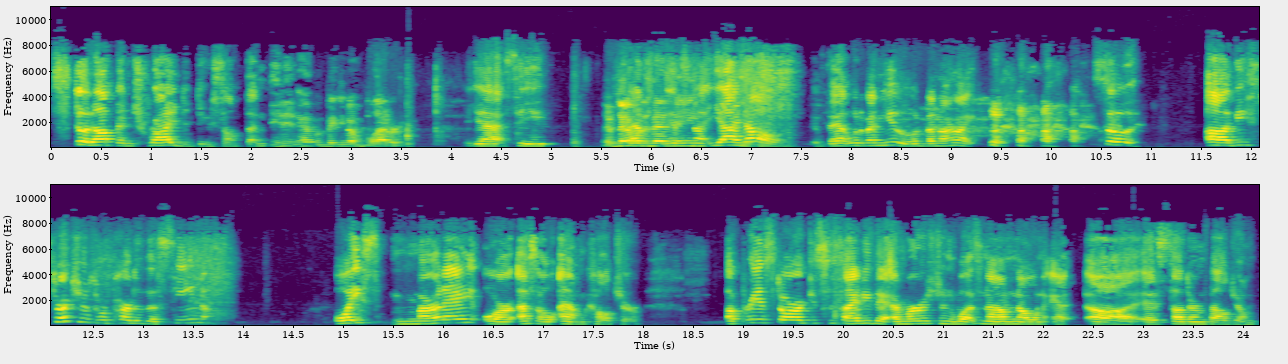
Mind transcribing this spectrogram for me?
stood up and tried to do something He didn't have a big enough bladder. yeah see If that would have been me, not- yeah i know if that would have been you it would have been all right So uh, these structures were part of the Scene Ois Marne or SOM culture, a prehistoric society that emerged and was now known at, uh, as southern Belgium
